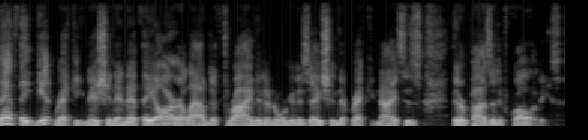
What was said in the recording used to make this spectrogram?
that they get recognition and that they are allowed to thrive in an organization that recognizes their positive qualities.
